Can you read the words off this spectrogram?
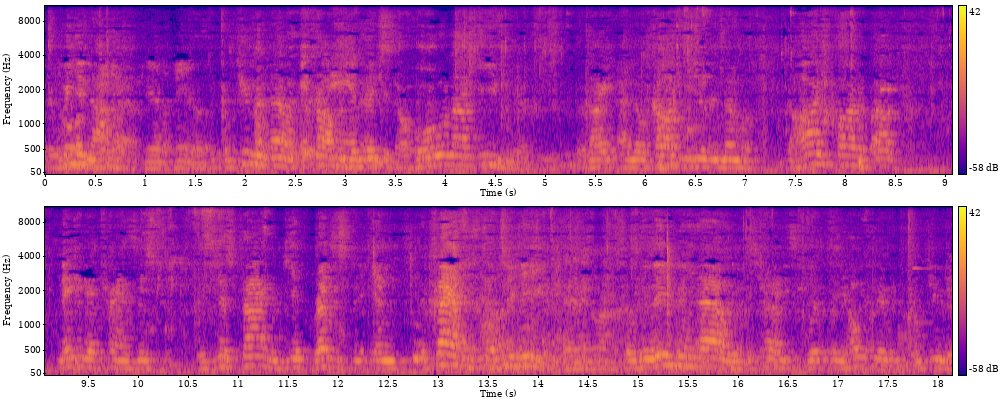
that we did not have. Because the computer now probably will make it a whole lot easier. But I, I know Carl, you remember, the hardest part about making that transition is just trying to get registered in the classes that you need. So believe me now, with the with the, hopefully with the computer,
